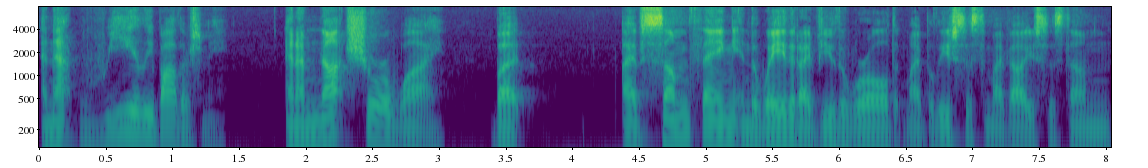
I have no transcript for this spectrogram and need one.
And that really bothers me. And I'm not sure why, but I have something in the way that I view the world, my belief system, my value system,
